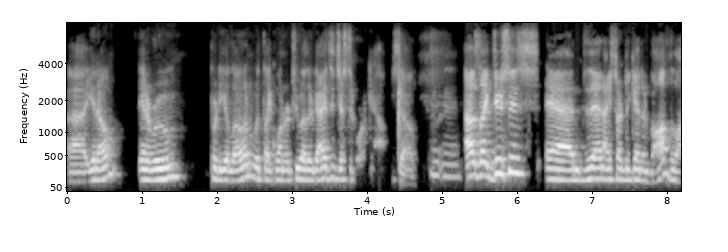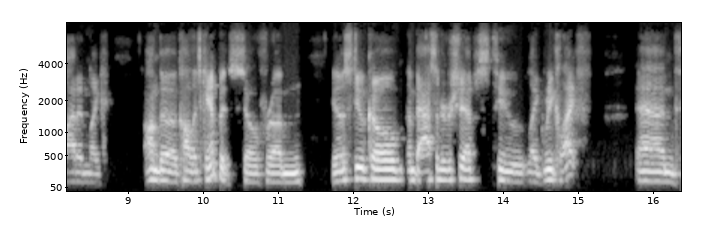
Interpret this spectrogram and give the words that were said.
Uh, you know, in a room pretty alone with like one or two other guys. It just didn't work out. So Mm-mm. I was like deuces, and then I started to get involved a lot in like on the college campus. So from you know, Stuco ambassadorships to like Greek life. And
